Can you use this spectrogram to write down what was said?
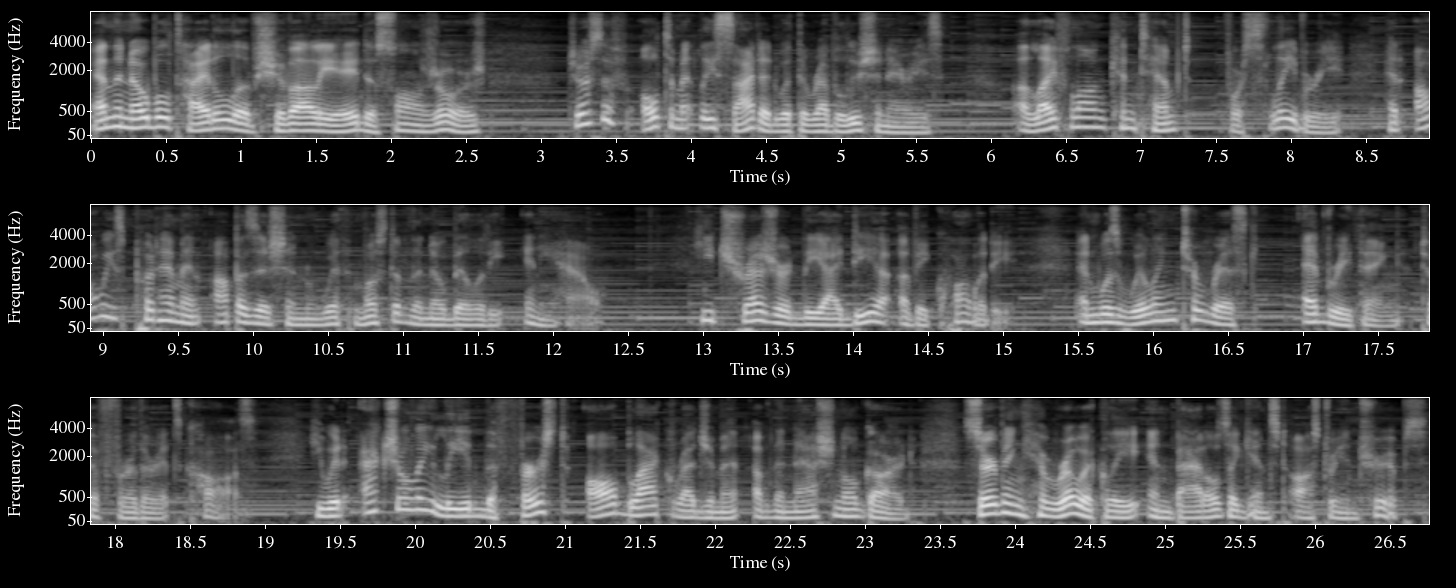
and the noble title of Chevalier de Saint Georges, Joseph ultimately sided with the revolutionaries. A lifelong contempt for slavery had always put him in opposition with most of the nobility, anyhow. He treasured the idea of equality and was willing to risk everything to further its cause. He would actually lead the first all black regiment of the National Guard, serving heroically in battles against Austrian troops.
